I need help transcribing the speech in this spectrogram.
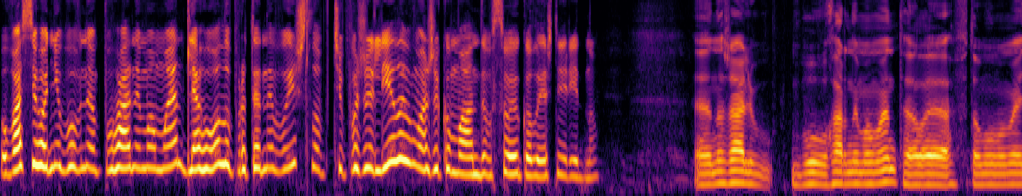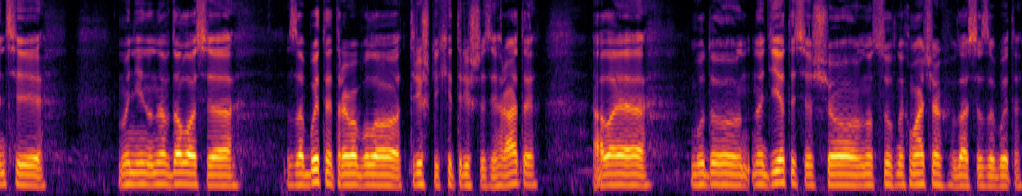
У вас сьогодні був непоганий момент для голу, проте не вийшло. Чи пожаліли ви, може команду в свою колишню рідну? Е, На жаль, був гарний момент, але в тому моменті мені не вдалося забити. Треба було трішки хитріше зіграти. Але буду надіятися, що в наступних матчах вдасться забити.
